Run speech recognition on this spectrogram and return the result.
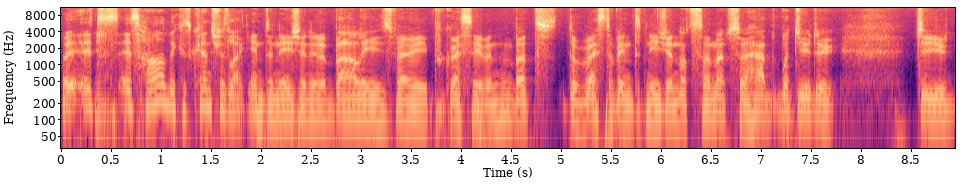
well, it's you know. it's hard because countries like Indonesia, you know, Bali is very progressive, and but the rest of Indonesia not so much. So how what do you do? Do you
